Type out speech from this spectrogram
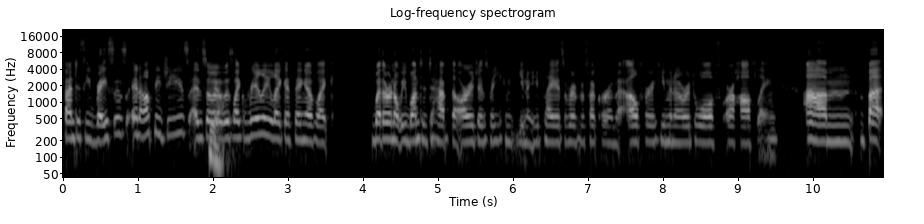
fantasy races in RPGs. And so Yeah. it was like really like a thing of like whether or not we wanted to have the origins where you can, you know, you play as a riverfolk or an elf or a human or a dwarf or a halfling. Um, but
